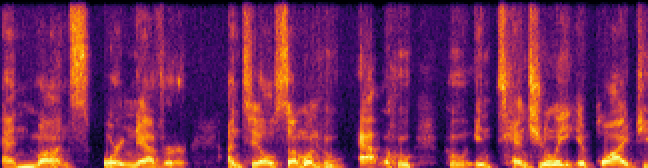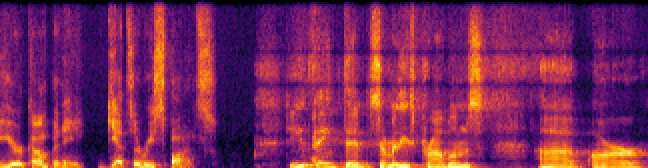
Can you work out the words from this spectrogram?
and months, or never until someone who who who intentionally applied to your company gets a response. Do you think that some of these problems uh, are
